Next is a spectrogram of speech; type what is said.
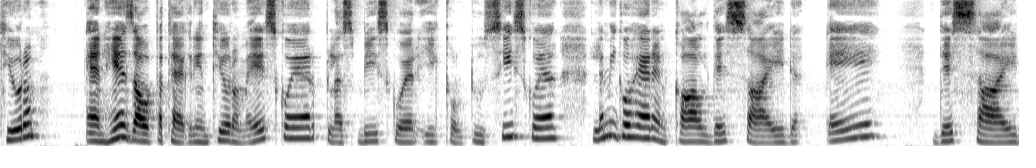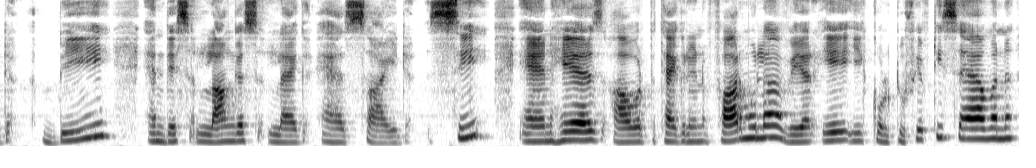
theorem. And here's our Pythagorean theorem, a square plus b square equal to c square. Let me go ahead and call this side a, this side B and this longest leg as side C. And here's our Pythagorean formula where A equal to 57,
